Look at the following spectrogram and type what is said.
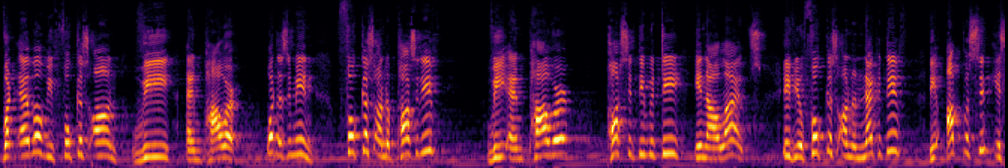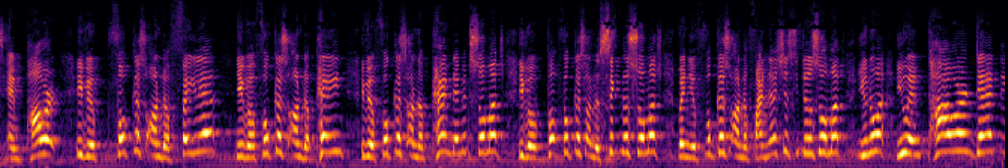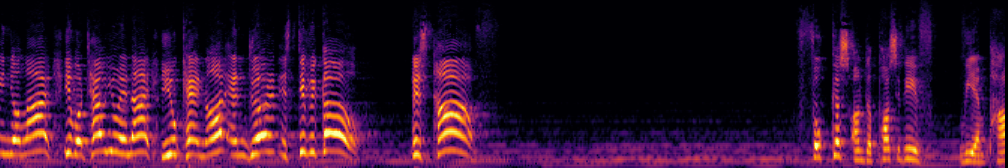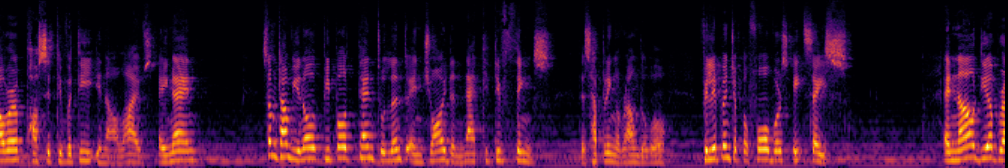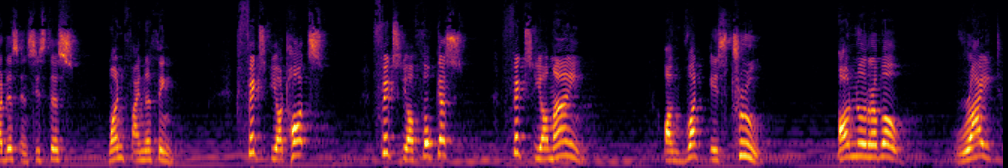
Whatever we focus on, we empower. What does it mean? Focus on the positive, we empower positivity in our lives. If you focus on the negative, the opposite is empowered. If you focus on the failure, if you focus on the pain, if you focus on the pandemic so much, if you focus on the sickness so much, when you focus on the financial situation so much, you know what? You empower that in your life. It will tell you and I, you cannot endure it. It's difficult. It's tough. Focus on the positive. We empower positivity in our lives. Amen. Sometimes, you know, people tend to learn to enjoy the negative things that's happening around the world. Philippians chapter 4, verse 8 says, And now, dear brothers and sisters, one final thing. Fix your thoughts, fix your focus, fix your mind on what is true, honorable, right,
